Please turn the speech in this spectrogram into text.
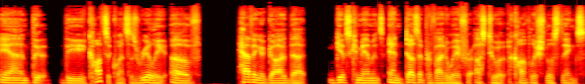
and the, the consequences really of having a God that gives commandments and doesn't provide a way for us to accomplish those things.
